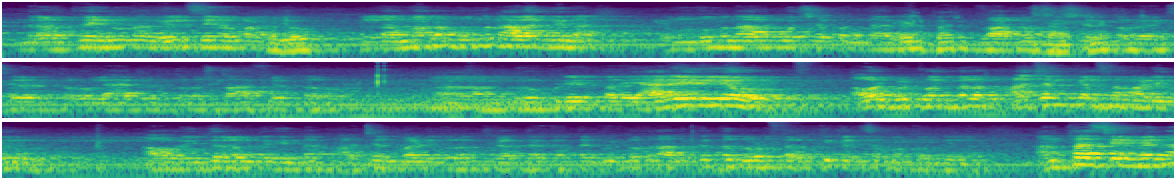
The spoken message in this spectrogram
ಅಂದ್ರೆ ಅರ್ಥ ಏನು? ನಾವು ಎಲ್ಲಿ ಸೇವೆ ಮಾಡ್ತೀವಿ? ಇಲ್ಲಿ ನಮ್ಮನ್ನ ಮುಂದೆ ನಾಲ್ಕು ದಿನ ಮುಂದೆ ನಾಲ್ಕು ವರ್ಷ ಬಂದಾಗ ಫಾರ್ಮಸಿಸ್ಟ್ ಇರ್ತಾರೋ ಎಕ್ಸ್ರೇ ಇರ್ತಾರೋ ಲ್ಯಾಬ್ ಇರ್ತಾರೋ ಸ್ಟಾಫ್ ಇರ್ತಾರೋ ಗ್ರೂಪ್ ಡಿ ಇರ್ತಾರೋ ಯಾರೇ ಇರಲಿ ಅವ್ರು ಅವ್ರು ಬಿಟ್ಟು ಹೋದ್ಮೇಲೆ ಭಾಳ ಚಂದ ಕೆಲಸ ಮಾಡಿದ್ರು. ಅವ್ರು ಇದ್ರಂತದಿಂದ ಭಾಳ ಚಂದ ಮಾಡಿದ್ರು ಅಂತ ಹೇಳ್ತಕ್ಕಂಥ ಬಿಟ್ಟು ಹೋದ್ರೆ ಅದಕ್ಕಿಂತ ದೊಡ್ಡ ತೃಪ್ತಿ ಕೆಲಸ ಮತ್ತೊಂದಿಲ್ಲ ಅಂತ ಸೇವೆನ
